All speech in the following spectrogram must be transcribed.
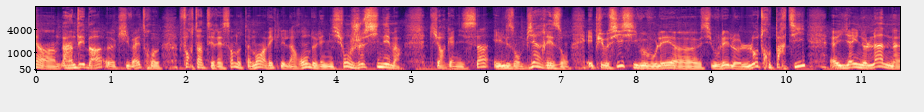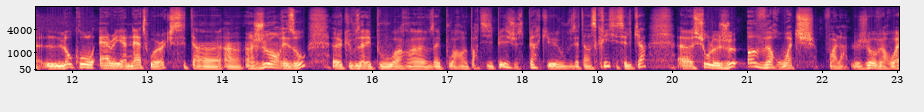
un, un débat qui va être fort intéressant, notamment avec les larrons de l'émission Jeux Cinéma qui organisent ça et ils ont bien raison. Et puis aussi, si vous voulez, si vous voulez le- l'autre partie, il y a une LAN, Local Area Network. C'est un, un- jeu en réseau que vous allez pouvoir, vous allez pouvoir participer. J'espère que vous êtes inscrit, si c'est le cas, sur le jeu Overwatch. Voilà, le jeu Overwatch.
